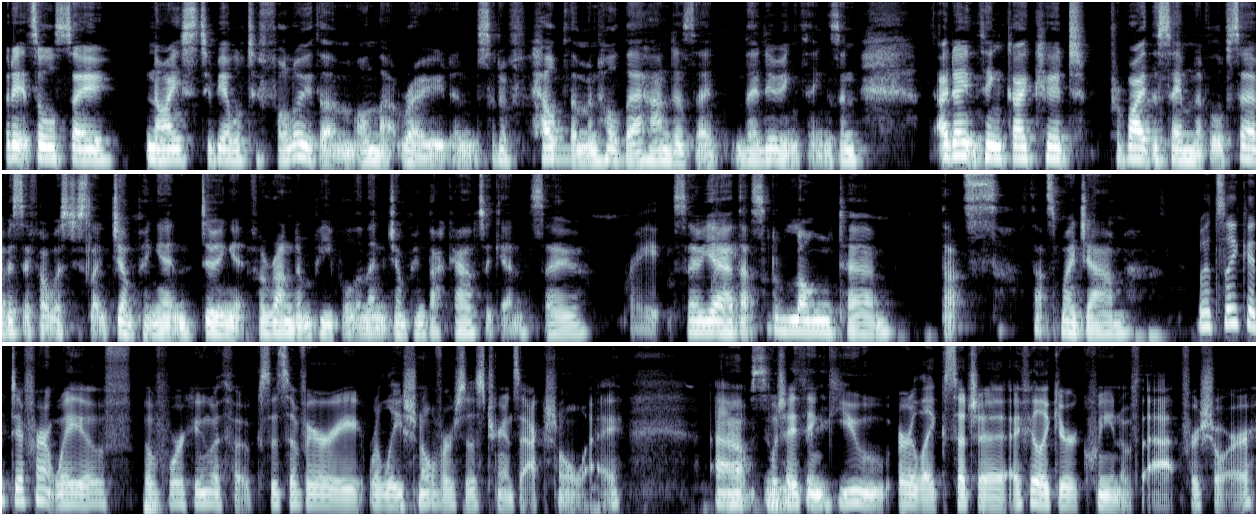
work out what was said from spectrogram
but it's also nice to be able to follow them on that road and sort of help mm. them and hold their hand as they're they're doing things. And I don't think I could provide the same level of service if I was just like jumping in, doing it for random people and then jumping back out again. So right. So yeah, right. that's sort of long term. That's that's my jam. Well, it's like a different way of of working with folks. It's a very relational versus transactional way. Um, which I think you are like such a I feel like you're a queen of that for sure.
